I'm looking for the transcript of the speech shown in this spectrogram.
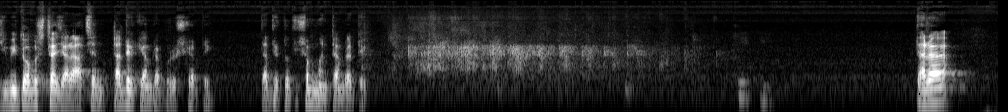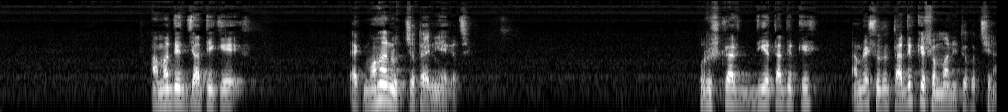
জীবিত অবস্থায় যারা আছেন, তাদেরকে আমরা পুরস্কার দিই, তাদের প্রতি সম্মানটা আমরা দিই। তারা আমাদের জাতিকে এক মহান উচ্চতায় নিয়ে গেছে। পুরস্কার দিয়ে তাদেরকে, আমরা শুধু তাদেরকে সম্মানিত করছি না।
